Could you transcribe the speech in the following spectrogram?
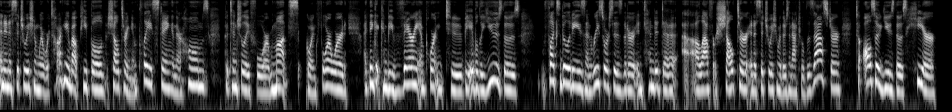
And in a situation where we're talking about people sheltering in place, staying in their homes potentially for months going forward, I think it can be very important to be able to use those flexibilities and resources that are intended to uh, allow for shelter in a situation where there's a natural disaster to also use those here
